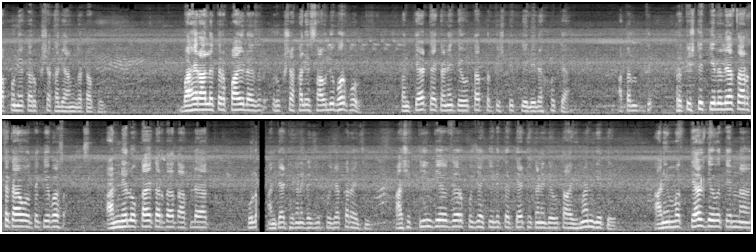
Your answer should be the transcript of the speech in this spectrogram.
आपण एका वृक्षाखाली अंग टाकू. बाहेर आलं तर पाहिलं वृक्षाखाली सावली भरपूर. पण त्या ठिकाणी देवता प्रतिष्ठित केलेल्या होत्या. आता ते- प्रतिष्ठित केलेल्याचा अर्थ काय होतं की बस अन्य लोक काय करतात आपल्या फुलं आणि त्या ठिकाणी त्याची पूजा करायची. अशी तीन देव जर पूजा केली तर त्या ठिकाणी देवता अभिमान घेते. आणि मग त्याच देवतेंना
